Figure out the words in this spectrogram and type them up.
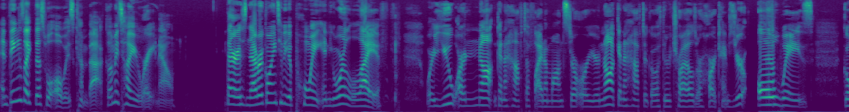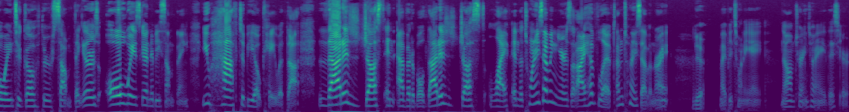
And things like this will always come back. Let me tell you right now. There is never going to be a point in your life where you are not going to have to fight a monster or you're not going to have to go through trials or hard times. You're always going to go through something. There's always going to be something. You have to be okay with that. That is just inevitable. That is just life. In the 27 years that I have lived, I'm 27, right? Yeah. Might be 28. No, I'm turning 28 this year.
